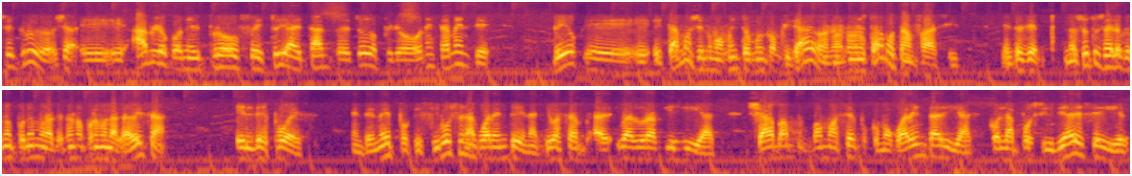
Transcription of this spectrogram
soy crudo, o sea, eh, hablo con el profe, estoy al tanto de todo, pero honestamente veo que eh, estamos en un momento muy complicado, no, no, no estamos tan fácil. Entonces, nosotros sabemos lo que nos ponemos no nos ponemos en la cabeza, el después, ¿entendés? Porque si vos una cuarentena que ibas a, a- iba a durar 10 días, ya vamos, vamos a hacer como 40 días, con la posibilidad de seguir,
